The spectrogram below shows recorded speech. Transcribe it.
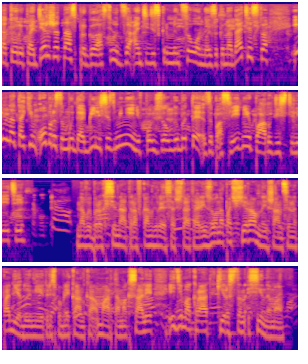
которые поддержат нас, проголосуют за антидискриминационное законодательство. Именно таким образом мы добились изменений в пользу ЛГБТ за последние пару десятилетий. На выборах сенаторов Конгресса штата Аризона почти равные шансы на победу имеют республиканка Марта Максали и демократ Кирстен Синема.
